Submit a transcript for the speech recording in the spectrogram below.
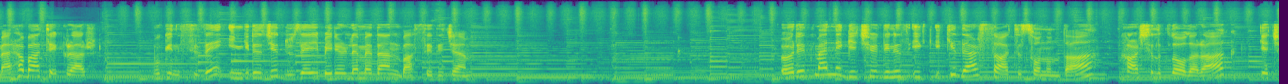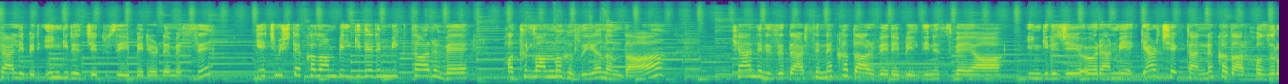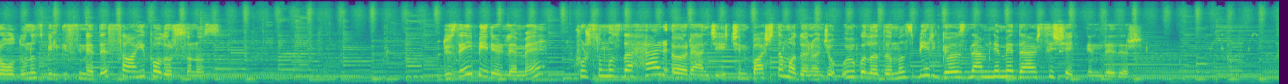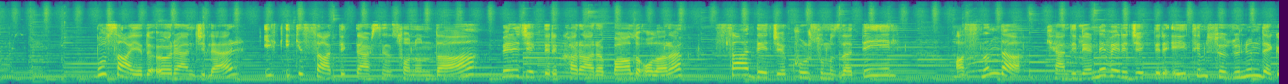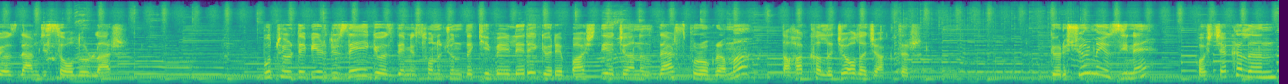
Merhaba tekrar. Bugün size İngilizce düzey belirlemeden bahsedeceğim. Öğretmenle geçirdiğiniz ilk iki ders saati sonunda karşılıklı olarak geçerli bir İngilizce düzeyi belirlemesi, geçmişte kalan bilgilerin miktarı ve hatırlanma hızı yanında kendinizi derse ne kadar verebildiğiniz veya İngilizceyi öğrenmeye gerçekten ne kadar hazır olduğunuz bilgisine de sahip olursunuz. Düzey belirleme, kursumuzda her öğrenci için başlamadan önce uyguladığımız bir gözlemleme dersi şeklindedir. Bu sayede öğrenciler ilk iki saatlik dersin sonunda verecekleri karara bağlı olarak sadece kursumuzda değil, aslında kendilerine verecekleri eğitim sözünün de gözlemcisi olurlar. Bu türde bir düzey gözlemi sonucundaki verilere göre başlayacağınız ders programı daha kalıcı olacaktır. Görüşür müyüz yine? Hoşçakalın.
